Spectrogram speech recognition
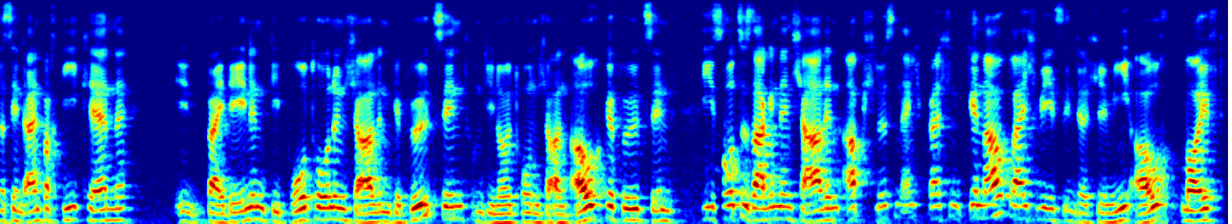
Das sind einfach die Kerne, bei denen die Protonenschalen gefüllt sind und die Neutronenschalen auch gefüllt sind, die sozusagen den Schalenabschlüssen entsprechen, genau gleich wie es in der Chemie auch läuft.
